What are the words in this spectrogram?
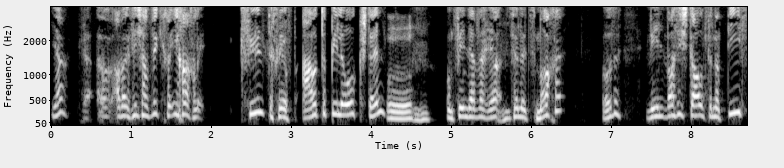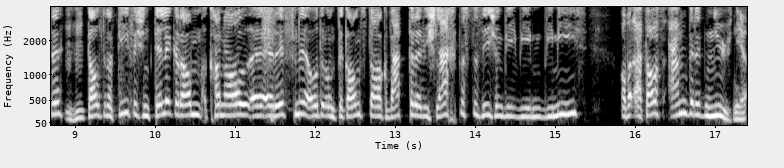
ja, ja, aber es ist halt wirklich, ich habe ein bisschen gefühlt ein bisschen auf Autopilot gestellt Mhm. und finde einfach, ja, sollen es machen, oder? Weil, was ist die Alternative? Mhm. Die Alternative ist ein Telegram-Kanal äh, eröffnen, oder? Und den ganzen Tag wettern, wie schlecht das, das ist und wie, wie, wie mies. Aber auch das ändert nichts. ja.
